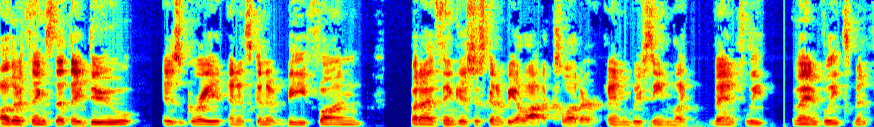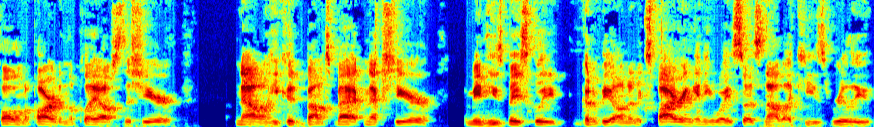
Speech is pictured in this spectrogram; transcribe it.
other things that they do is great and it's going to be fun, but I think it's just going to be a lot of clutter. And we've seen like VanVleet. VanVleet's been falling apart in the playoffs this year. Now he could bounce back next year. I mean, he's basically going to be on an expiring anyway, so it's not like he's really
